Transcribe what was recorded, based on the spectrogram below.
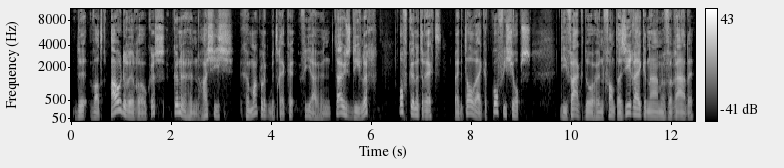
De wat oudere rokers kunnen hun hashish gemakkelijk betrekken via hun thuisdealer of kunnen terecht bij de talrijke coffeeshops die vaak door hun fantasierijke namen verraden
